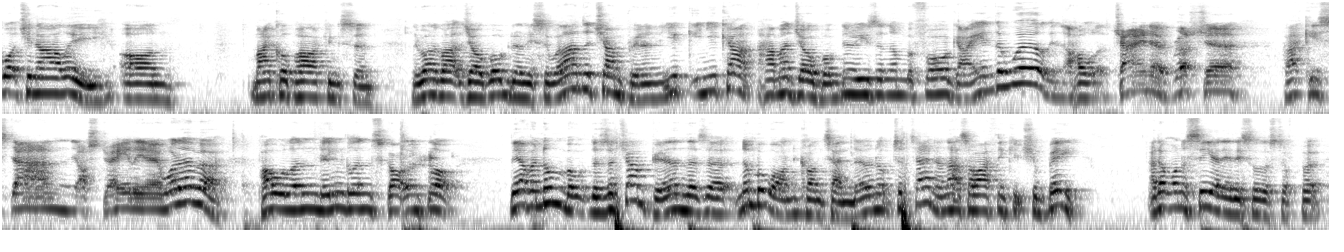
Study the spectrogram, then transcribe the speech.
watching Ali on Michael Parkinson. They were on about Joe Bugner, and he said, "Well, I'm the champion, and you and you can't hammer Joe Bugner. He's the number four guy in the world, in the whole of China, Russia, Pakistan, Australia, whatever, Poland, England, Scotland. Look, they have a number. There's a champion, and there's a number one contender, and up to ten, and that's how I think it should be. I don't want to see any of this other stuff, but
